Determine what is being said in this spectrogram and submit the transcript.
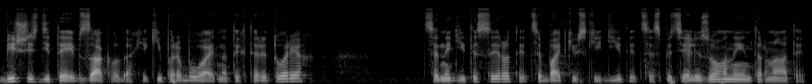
більшість дітей в закладах, які перебувають на тих територіях, це не діти-сироти, це батьківські діти, це спеціалізовані інтернати,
